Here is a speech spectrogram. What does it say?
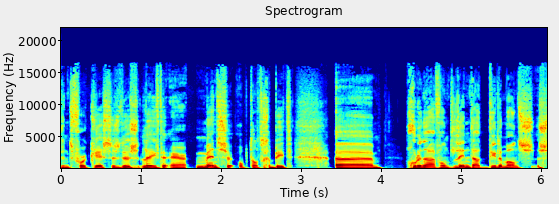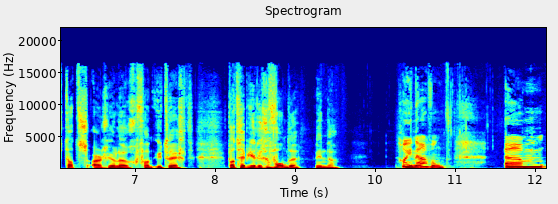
11.000 voor Christus dus leefden er mensen op dat gebied. Uh, goedenavond, Linda Dielemans, stadsarcheoloog van Utrecht. Wat hebben jullie gevonden, Linda? Goedenavond. Um,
